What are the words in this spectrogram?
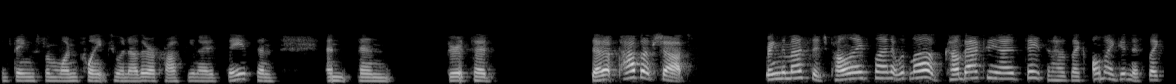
some things from one point to another across the United States, and and and Spirit said, set up pop up shops, bring the message, pollinate planet with love, come back to the United States, and I was like, oh my goodness, like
